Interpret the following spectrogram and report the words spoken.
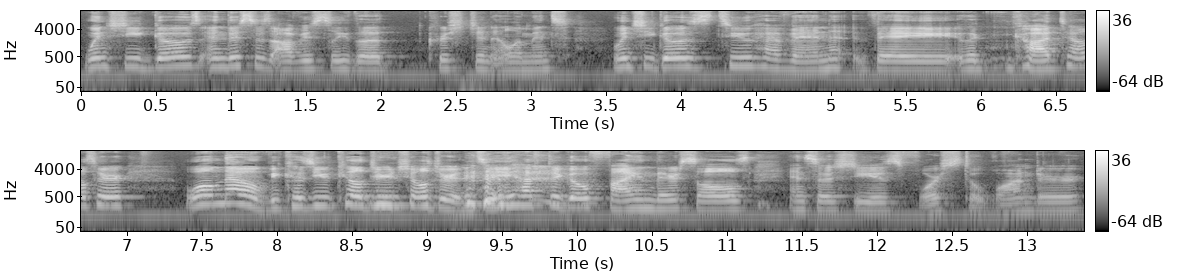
when she goes and this is obviously the christian element when she goes to heaven they the god tells her well no because you killed your children so you have to go find their souls and so she is forced to wander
